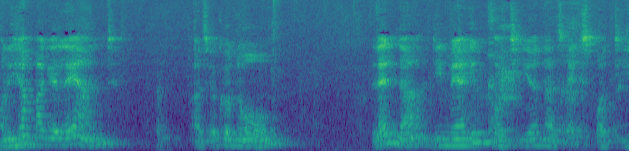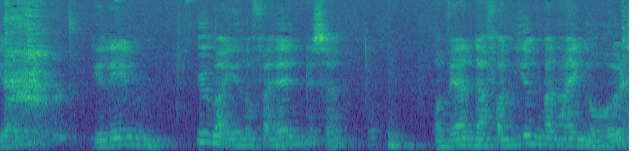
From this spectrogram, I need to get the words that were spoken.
Und ich habe mal gelernt, als Ökonom, Länder, die mehr importieren als exportieren, die leben über ihre Verhältnisse und werden davon irgendwann eingeholt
